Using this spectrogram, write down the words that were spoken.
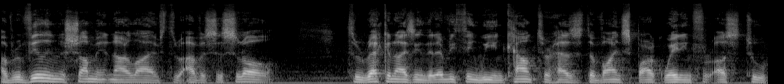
of revealing the Shama in our lives through Avos Yisrael, through recognizing that everything we encounter has divine spark waiting for us to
